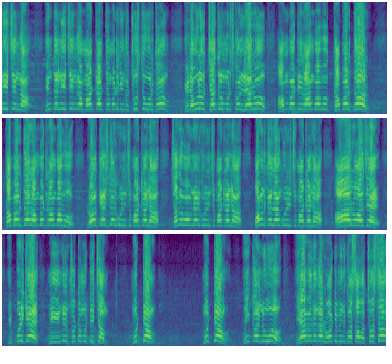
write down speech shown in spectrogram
నీచంగా ఇంత నీచంగా మాట్లాడితే మటుకు ఇంక చూస్తూ ఊరుకోం. ఈడెవరు చేతులు ముడుచుకొని లేరు. అంబటి రాంబాబు కబర్దార్ కబర్దార్ అంబటి రాంబాబు. లోకేష్ గారి గురించి మాట్లాడినా చంద్రబాబు నాయుడు గురించి మాట్లాడినా పవన్ కళ్యాణ్ గురించి మాట్లాడినా ఆ రోజే ఇప్పటికే నీ ఇంటిని చుట్టముట్టించాం. ముట్టాం. ముట్టాం. ఇంకా నువ్వు ఏ విధంగా రోడ్డు మీదకి వస్తావో చూస్తాం.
